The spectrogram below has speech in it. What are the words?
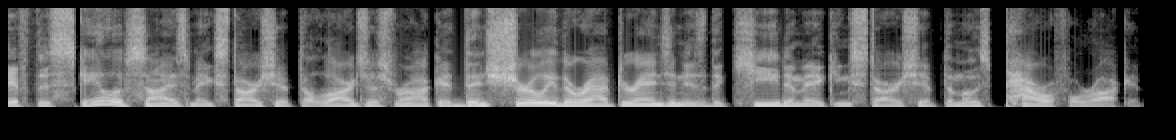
If the scale of size makes Starship the largest rocket, then surely the Raptor engine is the key to making Starship the most powerful rocket.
